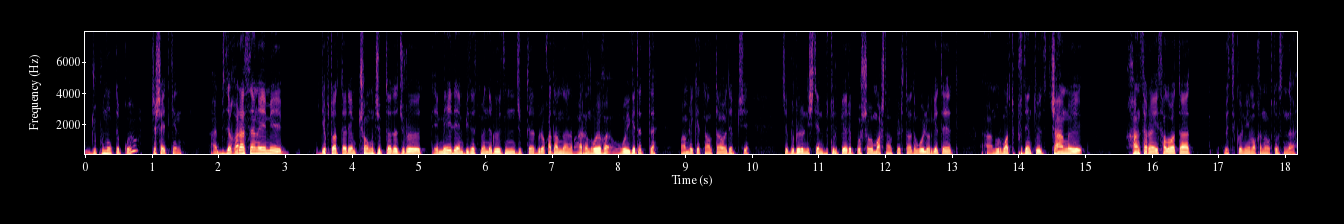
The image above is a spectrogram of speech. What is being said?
жупун улуттеп коюп жашайт экен. А бизде карасаң эми депутаттар эми чоң джиптарда жүрөт эми мейли эми бизнесмендер өзүнүн джиптери бирок адамдар ар кандай ойго ой кетет да мамлекеттин алдыбы депчи. Же бирөөлөрдүн иштерин бүтүрүп берип ошого машина алып берип атабы деп ойлор кетет. Анан урматтуу президентибиз жаңы хан сарай салып атат ысык көл мейманкананын ортосунда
